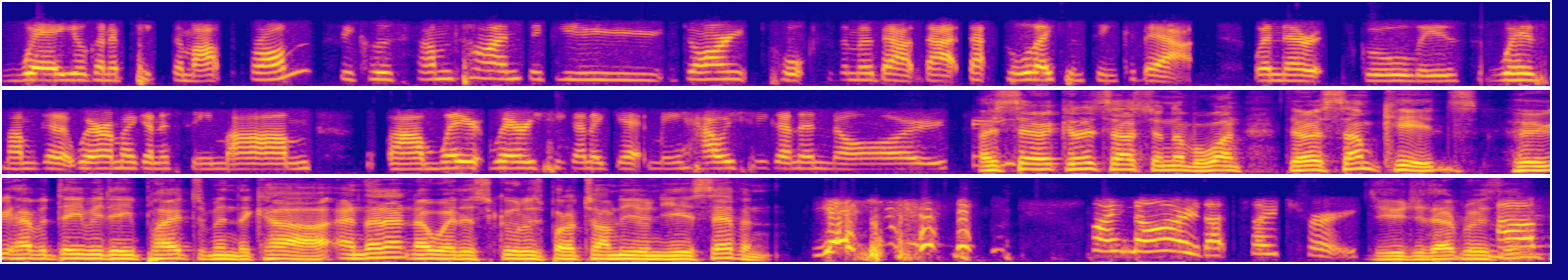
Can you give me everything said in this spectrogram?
where you're going to pick them up from because sometimes if you don't talk to them about that, that's all they can think about when they're at school is where's mum going where am I going to see mum? Um, where, where is she going to get me? How is she going to know? Hey, Sarah, can I just ask you number one? There are some kids who have a DVD played to them in the car and they don't know where their school is by the time they're in year seven. Yes, I know, that's so true. Do you do that, Ruth? Um,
